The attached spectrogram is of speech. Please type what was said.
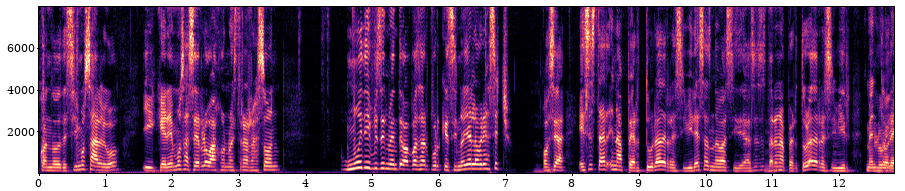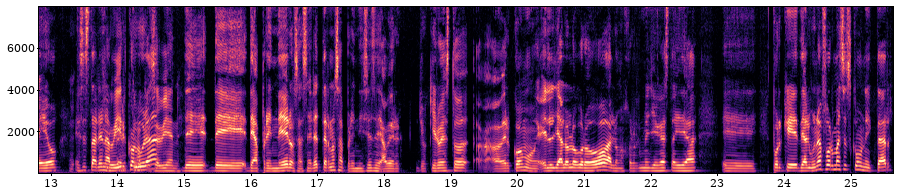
cuando decimos algo y queremos hacerlo bajo nuestra razón, muy difícilmente va a pasar porque si no ya lo habrías hecho. O sea, es estar en apertura de recibir esas nuevas ideas, es estar en apertura de recibir mentoreo, es estar en apertura. De, de, de aprender, o sea, ser eternos aprendices de, a ver, yo quiero esto, a a ver cómo, él ya lo logró, a lo mejor me llega esta idea, eh, porque de alguna forma eso es conectar,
